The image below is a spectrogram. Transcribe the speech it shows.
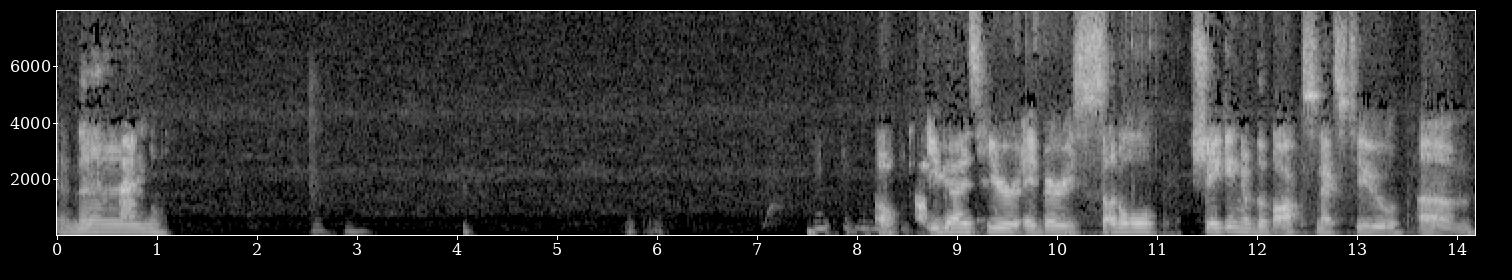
And then Oh, you guys hear a very subtle shaking of the box next to um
